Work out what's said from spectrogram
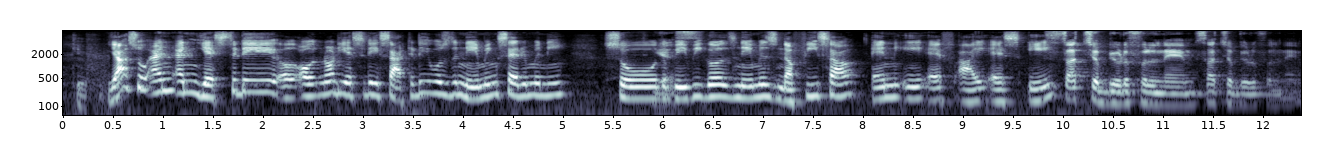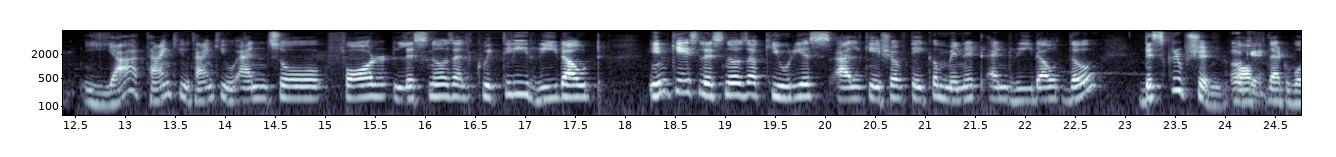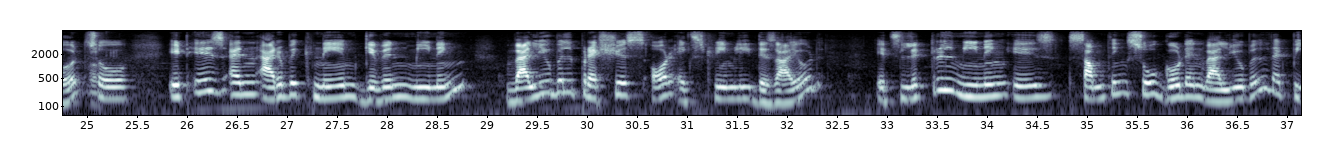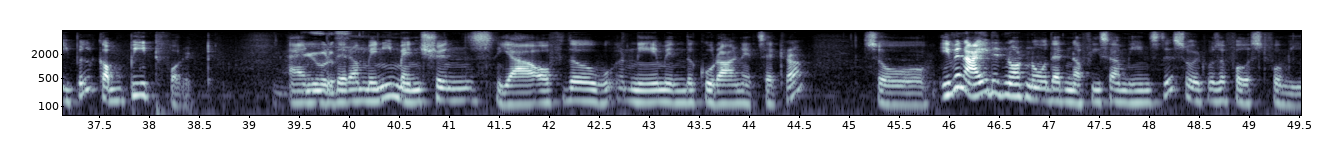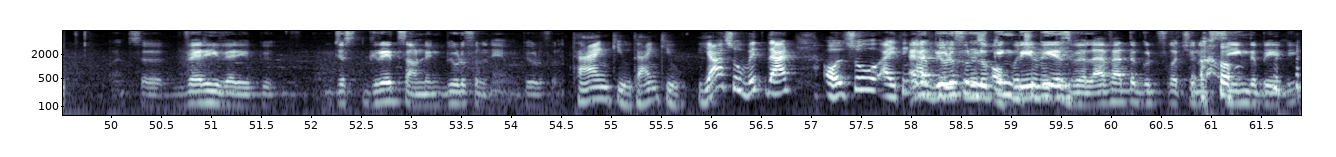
Yeah, so and and yesterday, uh, or not yesterday, Saturday was the naming ceremony. So the baby girl's name is Nafisa, N A F I S A. Such a beautiful name. Such a beautiful name. Yeah, thank you, thank you. And so for listeners, I'll quickly read out. In case listeners are curious, I'll Keshav take a minute and read out the description Okay. of that word. So it is an Arabic name given meaning valuable, precious, or extremely desired. Its literal meaning is something so good and valuable that people compete for it and Beautiful. there are many mentions yeah of the name in the quran etc so even i did not know that nafisa means this so it was a first for me It's a very, very, beau- just great sounding, beautiful name. Beautiful. thank you thank you yeah so with that also i think And I'll a beautiful looking baby as well. I've had the good fortune of seeing the baby.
